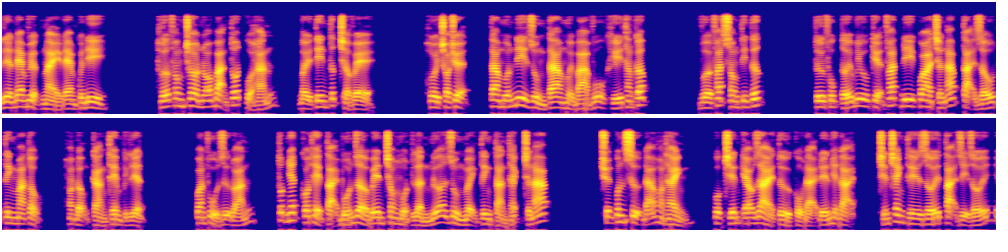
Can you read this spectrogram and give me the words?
liền đem việc này đem quên đi. Hứa phong cho nó bạn tốt của hắn bảy tin tức trở về hồi trò chuyện, ta muốn đi dùng ta mười ba vũ khí thăng cấp. Vừa phát xong tin tức, từ phục tới biêu kiện phát đi qua chấn áp tại dấu tinh ma tộc, hoạt động càng thêm kịch liệt. Quan phủ dự đoán, tốt nhất có thể tại bốn giờ bên trong một lần nữa dùng mệnh tinh tàn thạch chấn áp. Chuyện quân sự đã hoàn thành, cuộc chiến kéo dài từ cổ đại đến hiện đại, chiến tranh thế giới tại dị giới.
